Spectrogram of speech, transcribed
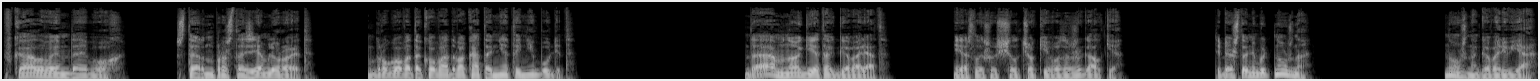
Вкалываем, дай бог. Стерн просто землю роет. Другого такого адвоката нет и не будет. Да, многие так говорят. Я слышу щелчок его зажигалки. Тебе что-нибудь нужно? Нужно, говорю я.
